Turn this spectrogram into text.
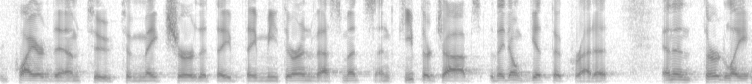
required them to, to make sure that they, they meet their investments and keep their jobs. They don't get the credit. And then thirdly,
